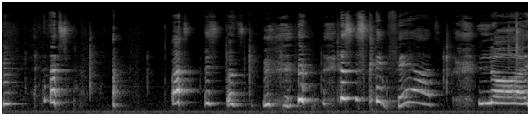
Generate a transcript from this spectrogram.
Was? das? Ist kein Pferd. Lol.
